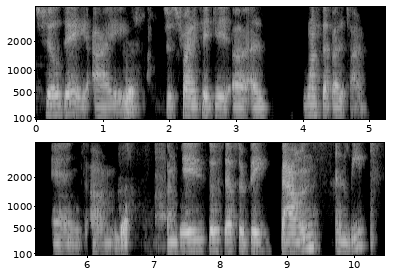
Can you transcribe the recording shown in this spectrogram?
chill day. I yeah. just try to take it uh, as one step at a time. And um. Some days those steps are big bounds and leaps,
